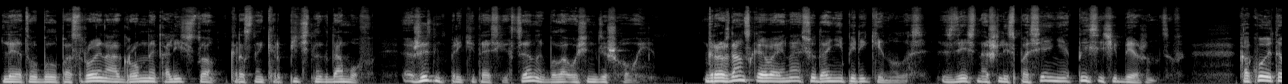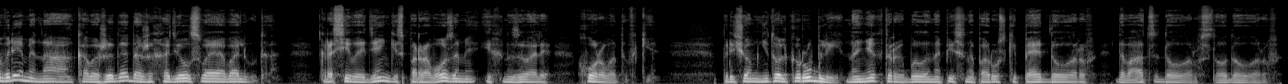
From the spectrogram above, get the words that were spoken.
Для этого было построено огромное количество краснокирпичных домов. Жизнь при китайских ценах была очень дешевой. Гражданская война сюда не перекинулась. Здесь нашли спасение тысячи беженцев. Какое-то время на КВЖД даже ходила своя валюта. Красивые деньги с паровозами, их называли хорватовки. Причем не только рубли, на некоторых было написано по-русски 5 долларов, 20 долларов, 100 долларов.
